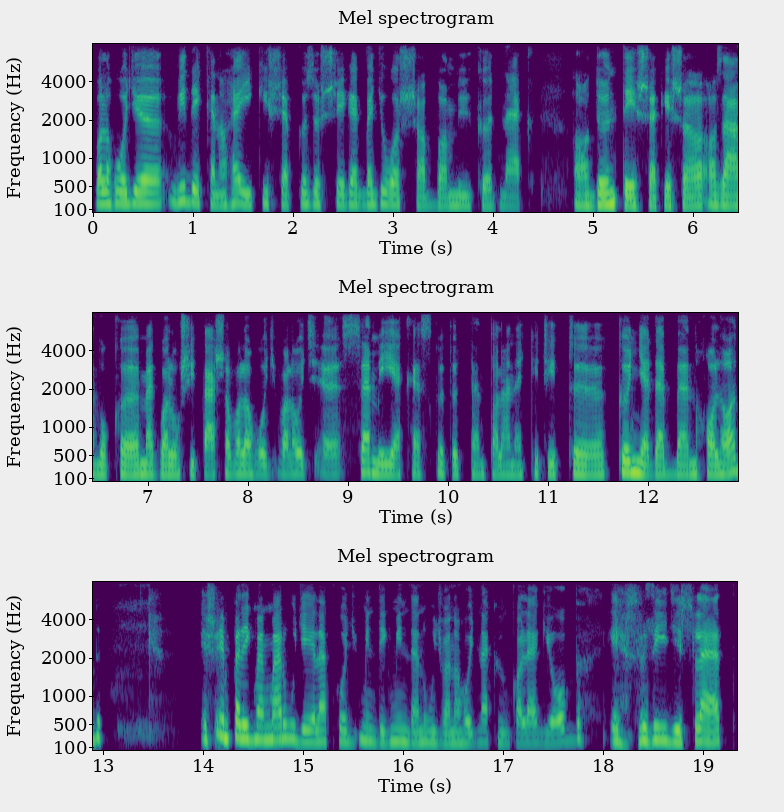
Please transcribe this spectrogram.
valahogy vidéken a helyi kisebb közösségekben gyorsabban működnek a döntések és a, az álmok megvalósítása valahogy, valahogy személyekhez kötötten talán egy kicsit könnyedebben halad. És én pedig meg már úgy élek, hogy mindig minden úgy van, ahogy nekünk a legjobb, és ez így is lett,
